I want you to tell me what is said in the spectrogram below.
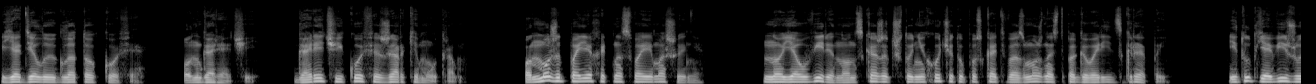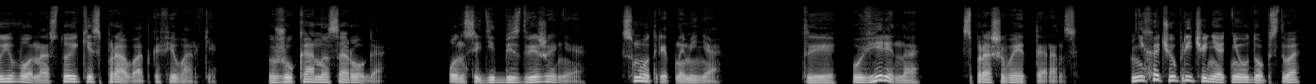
Я делаю глоток кофе. Он горячий. Горячий кофе жарким утром. Он может поехать на своей машине. Но я уверен, он скажет, что не хочет упускать возможность поговорить с Гретой. И тут я вижу его на стойке справа от кофеварки. Жука-носорога. Он сидит без движения, смотрит на меня. «Ты уверена?» — спрашивает Терренс. «Не хочу причинять неудобства».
